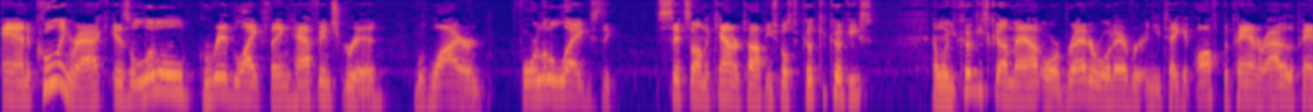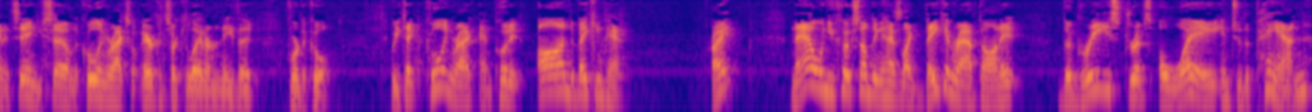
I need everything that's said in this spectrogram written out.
And a cooling rack is a little grid-like thing, half inch grid with wire four little legs that sits on the countertop. And you're supposed to cook your cookies. And when your cookies come out, or bread or whatever, and you take it off the pan or out of the pan it's in, you set it on the cooling rack so air can circulate underneath it for it to cool. Well, you take the cooling rack and put it on the baking pan, right? Now, when you cook something that has like bacon wrapped on it, the grease drips away into the pan,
